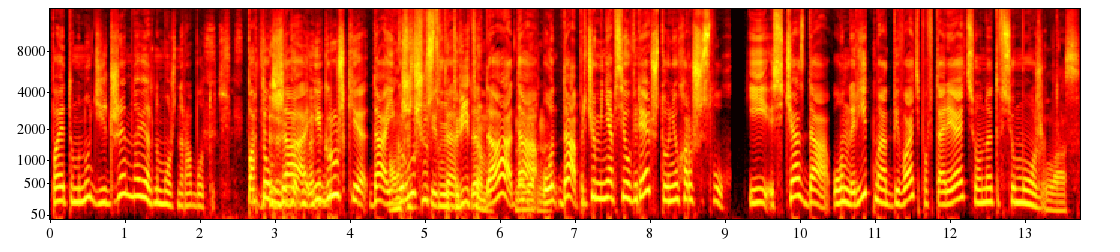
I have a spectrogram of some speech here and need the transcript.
поэтому, ну, диджеем, наверное, можно работать. Потом, да, игрушки, да, а игрушки. Он же чувствует ритм, Да, да, он, да, причем меня все уверяют, что у него хороший слух. И сейчас, да, он ритмы отбивать, повторять, он это все может. Класс.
